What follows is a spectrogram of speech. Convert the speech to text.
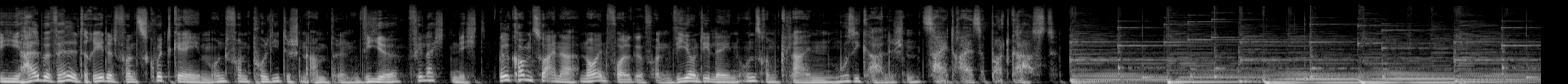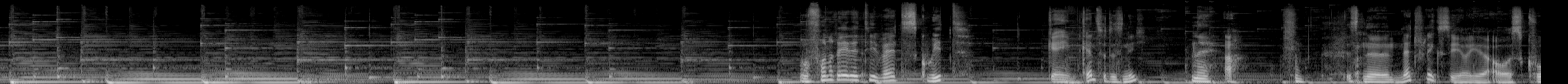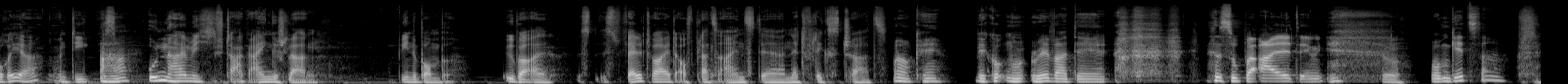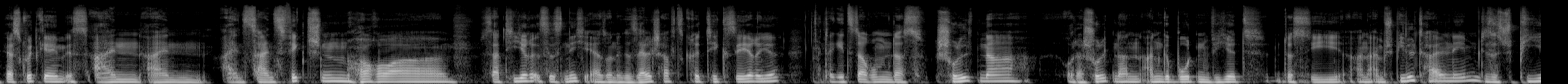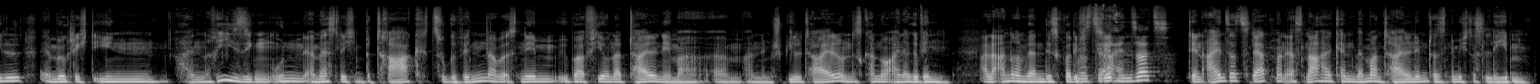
Die halbe Welt redet von Squid Game und von politischen Ampeln. Wir vielleicht nicht. Willkommen zu einer neuen Folge von Wir und Elaine, unserem kleinen musikalischen Zeitreise-Podcast. Wovon redet die Welt Squid? Game. Kennst du das nicht? Nee. Ah. Ist eine Netflix-Serie aus Korea und die ist Aha. unheimlich stark eingeschlagen. Wie eine Bombe. Überall. Ist, ist weltweit auf Platz 1 der Netflix-Charts. Oh, Okay. Wir gucken Riverdale. Super alt irgendwie. So. Worum geht's da? Ja, Squid Game ist ein, ein, ein Science-Fiction, Horror, Satire ist es nicht, eher so eine Gesellschaftskritik-Serie. Da geht es darum, dass Schuldner oder Schuldnern angeboten wird, dass sie an einem Spiel teilnehmen. Dieses Spiel ermöglicht ihnen einen riesigen, unermesslichen Betrag zu gewinnen, aber es nehmen über 400 Teilnehmer ähm, an dem Spiel teil und es kann nur einer gewinnen. Alle anderen werden Was ist disqualifiziert. der Einsatz? Den Einsatz lernt man erst nachher kennen, wenn man teilnimmt. Das ist nämlich das Leben.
